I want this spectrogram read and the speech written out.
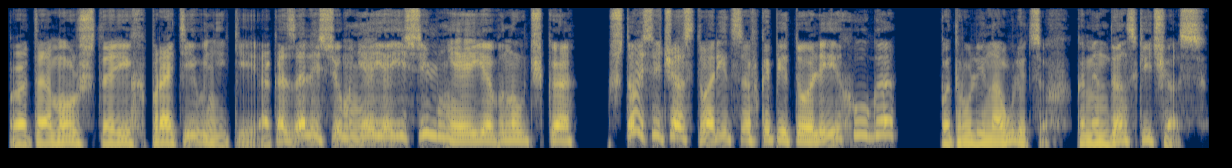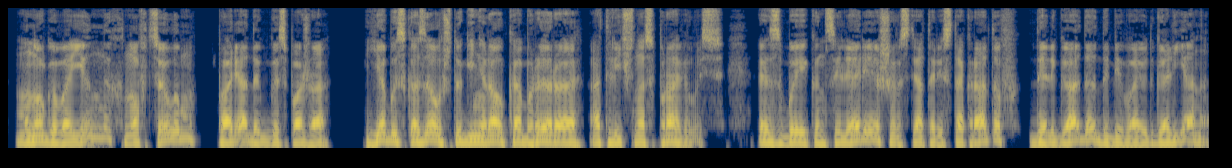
«Потому что их противники оказались умнее и сильнее, внучка. Что сейчас творится в Капитолии, Хуга?» Патрули на улицах, комендантский час, много военных, но в целом порядок, госпожа. Я бы сказал, что генерал Кабрера отлично справилась. СБ и канцелярия шерстят аристократов, Дельгада добивают Гальяна.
